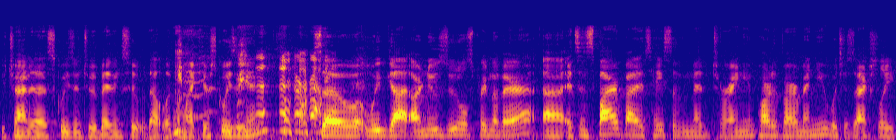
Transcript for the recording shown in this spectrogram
you're trying to squeeze into a bathing suit without looking like you're squeezing in. So we've got our new Zoodles Primavera. Uh, it's inspired by the taste of the Mediterranean part of our menu, which is actually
